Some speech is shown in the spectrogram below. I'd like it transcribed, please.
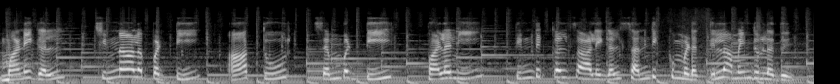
மனைகள் சின்னாலப்பட்டி ஆத்தூர் செம்பட்டி பழனி திண்டுக்கல் சாலைகள் சந்திக்கும் இடத்தில் அமைந்துள்ளது.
